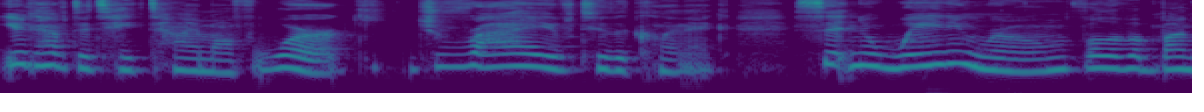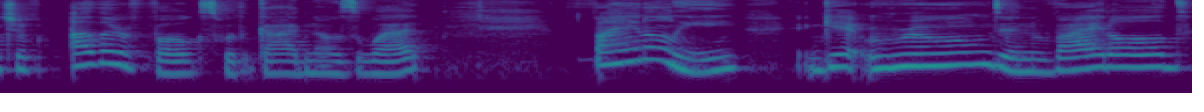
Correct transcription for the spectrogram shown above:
You'd have to take time off work, drive to the clinic, sit in a waiting room full of a bunch of other folks with God knows what. Finally, get roomed and vitaled,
